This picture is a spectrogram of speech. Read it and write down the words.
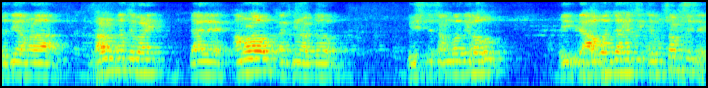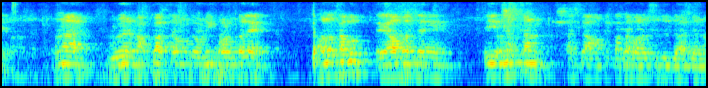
যদি আমরা ধারণ করতে পারি তাহলে আমরাও একদিন হয়তো বিশিষ্ট সাংবাদিক হব। এই আহ্বান জানাচ্ছি এবং সবশেষে ওনার রুয়ের মাক্কাত উনি পরকালে ভালো থাকুক, এই আহ্বান জানিয়ে এই অনুষ্ঠান আজকে আমাকে কথা বলার সুযোগ দেওয়ার জন্য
